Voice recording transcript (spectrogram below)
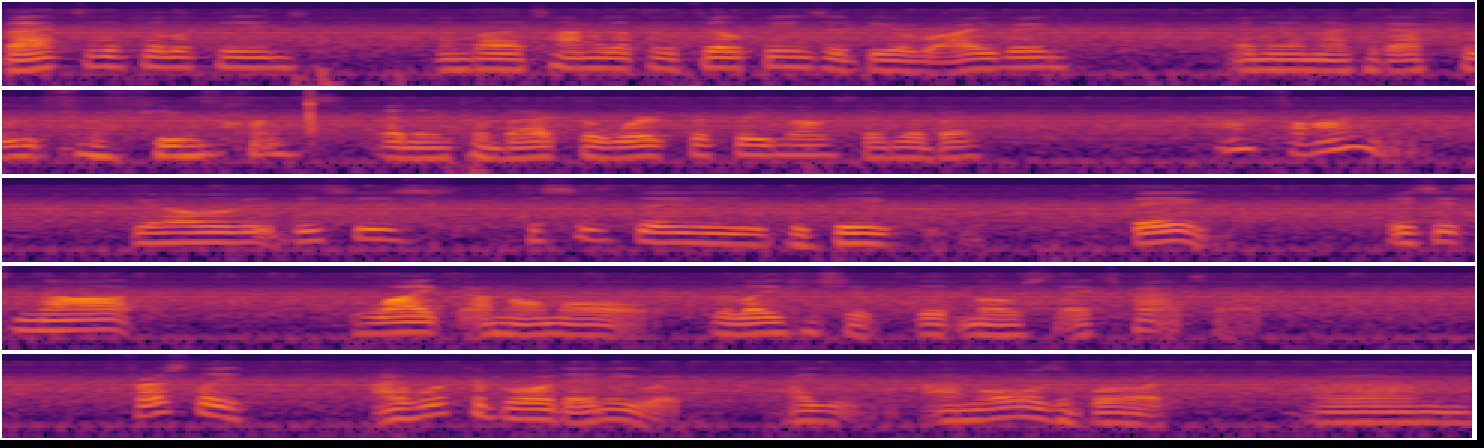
back to the Philippines, and by the time I got to the Philippines, it'd be arriving, and then I could have food for a few months, and then come back for work for three months, then go back. I'm fine. You know, this is this is the the big thing. Is it's not like a normal relationship that most expats have. Firstly, I work abroad anyway. I, I'm always abroad. Um,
